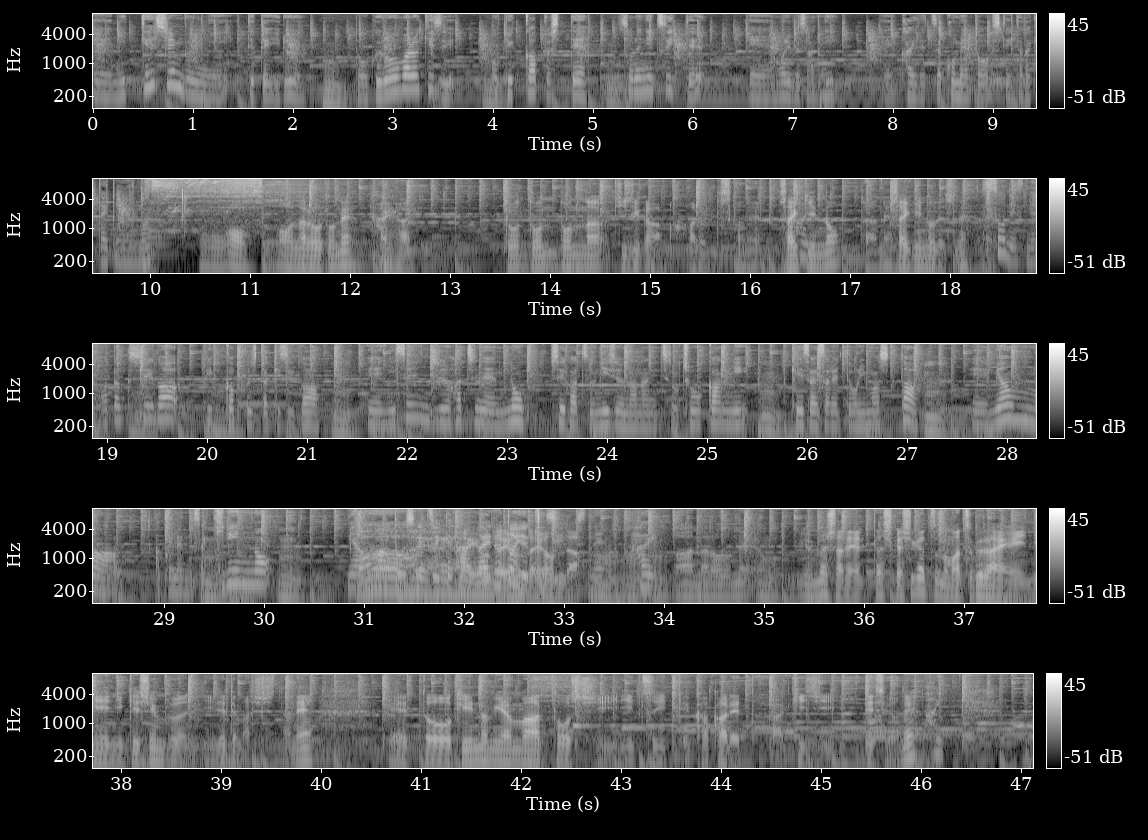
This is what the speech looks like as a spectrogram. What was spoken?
えー、日経新聞に出ている、うん、とグローバル記事をピックアップして、うん、それについて、えー、森部さんに、えー、解説やコメントをしていただきたいと思います。おおなるほどね。はいはいどどどんな記事があるんですかね。最近の、はい、だね。最近のですね、はい、そうですね。私がピックアップした記事が、うん、えー、2018年の4月27日の朝刊に掲載されておりました、うん、えー、ミャンマーあごめんなさい、うん、キリンの、ミャンマー投資について考えるという記事ですね。はい。あなるほどね、うん。読みましたね。確か4月の末ぐらいに日経新聞に出てましたね。えーと、キリンのミャンマー投資について書かれた記事ですよね。はい、で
